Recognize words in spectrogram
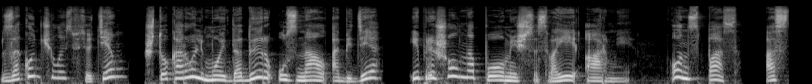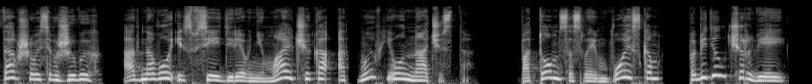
Закончилось все тем, что король мой Дадыр узнал о беде и пришел на помощь со своей армией. Он спас оставшегося в живых одного из всей деревни мальчика, отмыв его начисто. Потом со своим войском победил червей,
